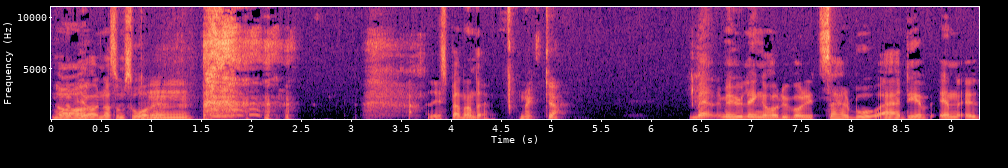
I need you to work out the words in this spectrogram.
Många Ja. björnar som sover. Mm, Det är spännande. mycket. Men, men hur länge har du varit särbo? Är det en, eh,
